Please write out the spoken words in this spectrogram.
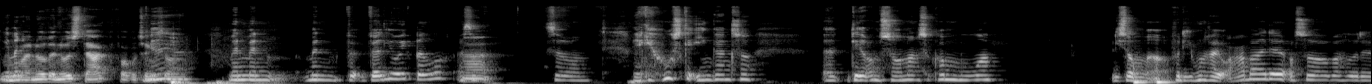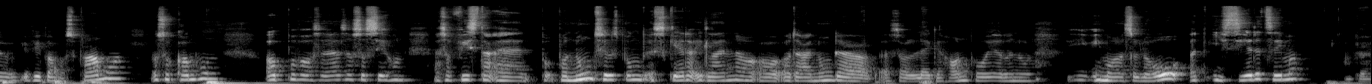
man Jamen- må have noget, være noget stærkt for at kunne tænke Ja, sådan. ja. Men, men, men vælger jo ikke bedre. Altså, Nej. Så jeg kan huske en gang så, der om sommeren, så kom mor, ligesom, øh, fordi hun har jo arbejde, og så, hvad hedder det, vi var hos farmor, og så kom hun op på vores værelse, og så siger hun, altså hvis der er, på, på nogle tidspunkt sker der et eller andet, og, og der er nogen, der altså, lægger hånd på jer, eller noget, I, I må altså love, at I siger det til mig. Okay.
